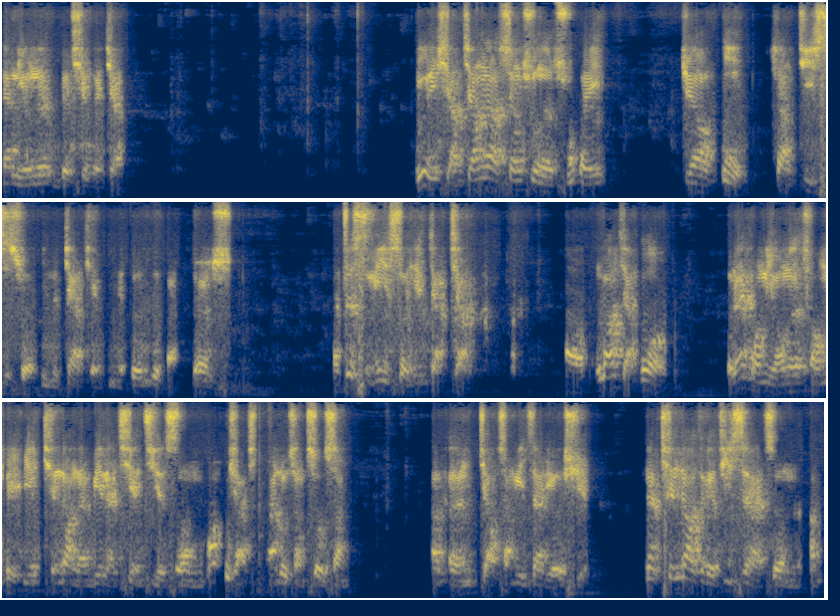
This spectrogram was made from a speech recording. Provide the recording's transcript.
那牛呢，你就牵回家。如果你想将那牲畜呢赎回，就要付上祭司所定的价钱，也都是百分之二十。啊，这什么意思？我先讲一下。我刚刚讲过。我那头牛呢，从北边迁到南边来献祭的时候，它不小心在路上受伤，他，可能脚上一直在流血。那牵到这个祭司来的时候呢，啊，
